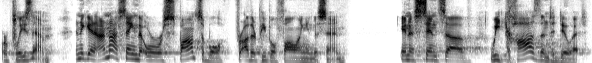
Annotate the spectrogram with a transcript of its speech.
or please them? And again, I'm not saying that we're responsible for other people falling into sin in a sense of we cause them to do it,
